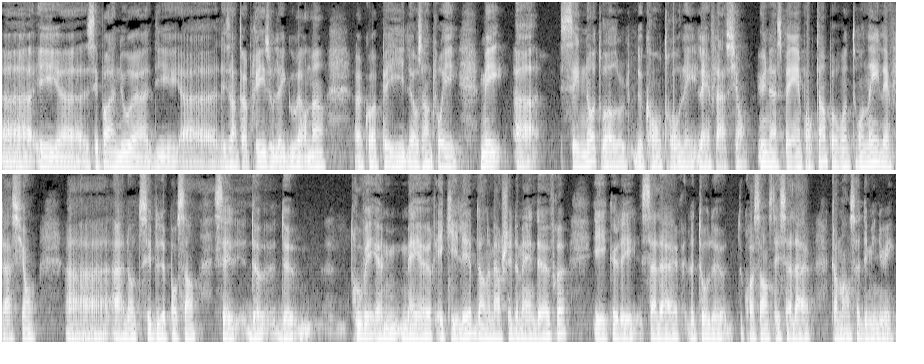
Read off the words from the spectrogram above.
euh, et euh, c'est pas à nous, euh, des, euh, les entreprises ou les gouvernements, euh, quoi payer leurs employés. Mais euh, c'est notre rôle de contrôler l'inflation. Un aspect important pour retourner l'inflation à notre cible de 2%, c'est de, de trouver un meilleur équilibre dans le marché de main-d'œuvre et que les salaires, le taux de, croissance des salaires commence à diminuer.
